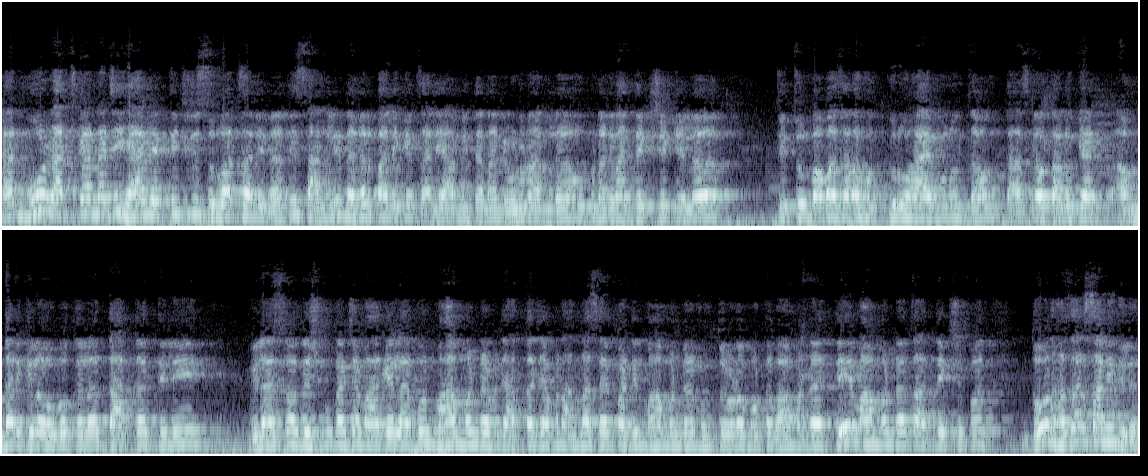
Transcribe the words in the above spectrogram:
कारण मूळ राजकारणाची ह्या व्यक्तीची जी सुरुवात झाली ना ती सांगली नगरपालिकेत झाली. आम्ही त्यांना निवडून आणलं उपनगराध्यक्ष केलं. तिथून बाबा जरा होतकुरू आहे म्हणून जाऊन तासगाव तालुक्यात आमदार केलं उभं केलं ताकद दिली. विलासराव देशमुखांच्या मागे लागून महामंडळ म्हणजे आता जे आपण अण्णासाहेब पाटील महामंडळ म्हणतो एवढं मोठं महामंडळ आहे, ते महामंडळाचं अध्यक्षपद दोन हजार साली दिलं.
